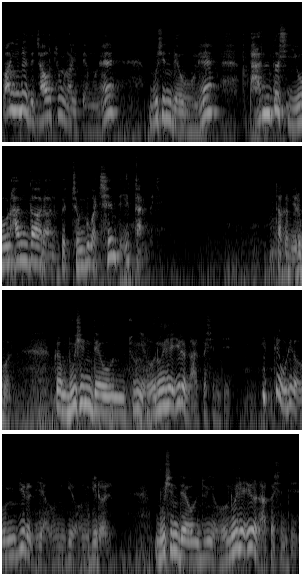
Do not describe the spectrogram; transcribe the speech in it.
왕이면서 좌우충을 하기 때문에 무신대운에 반드시 이혼한다라는 그 정부가 체현돼 있다는 거지. 자, 그럼 여러분, 그 무신대운 중에 어느 해에 일어날 것인지 이때 우리가 응기를 이해, 응기를, 응기를 무신대운 중에 어느 해에 일어날 것인지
